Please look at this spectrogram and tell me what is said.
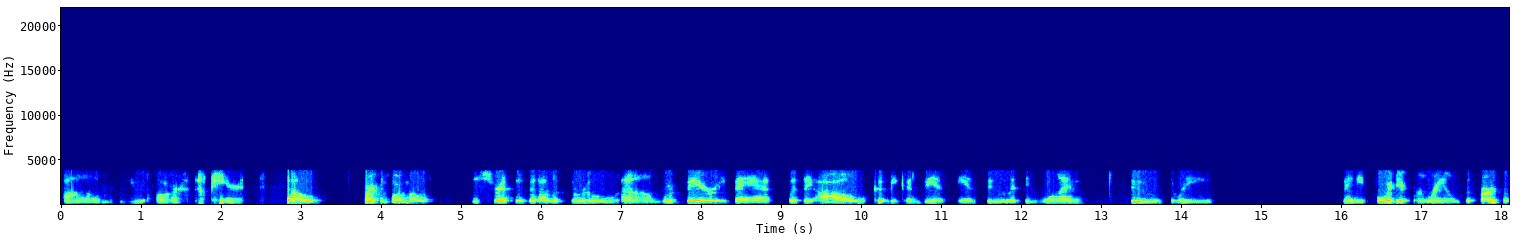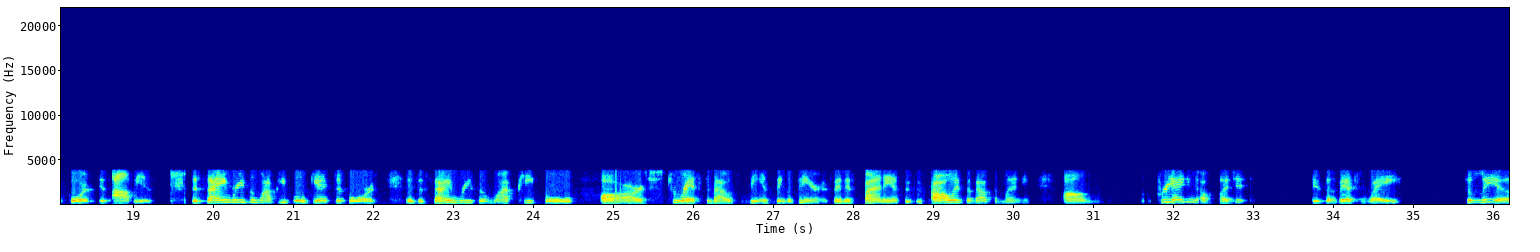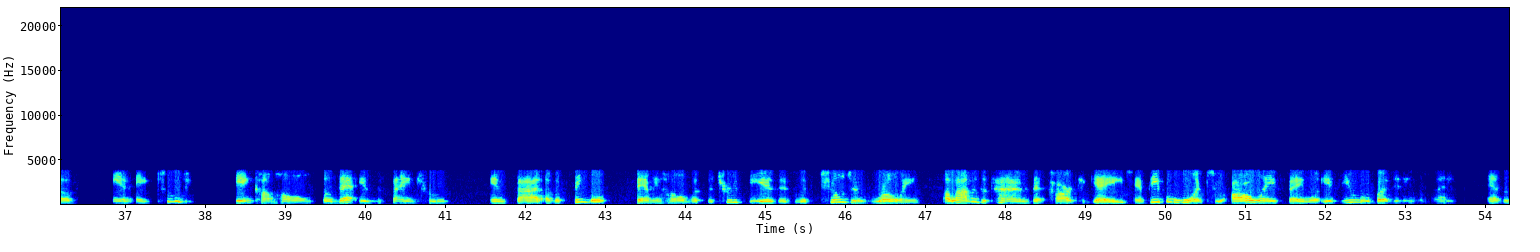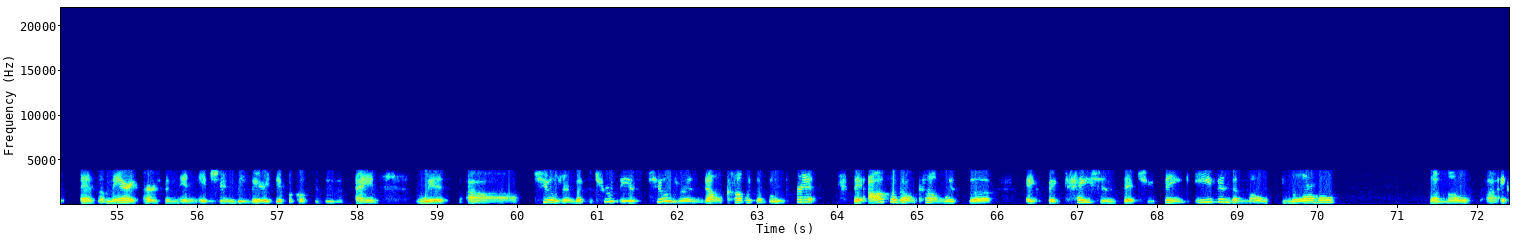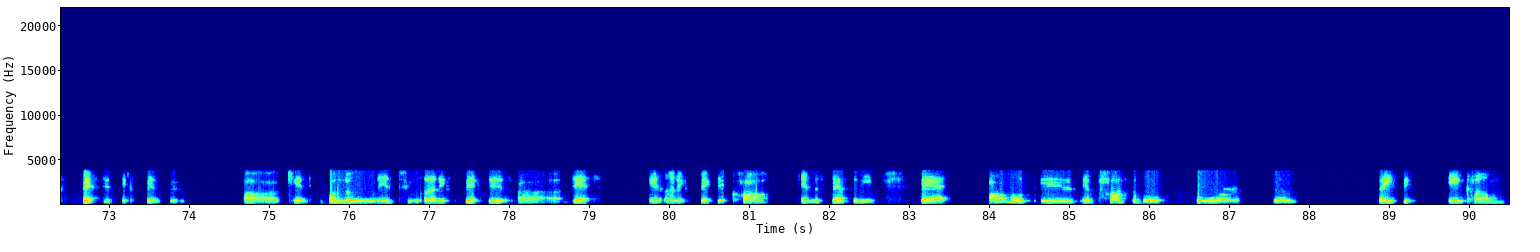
um, you are the parent. So, first and foremost, the stresses that I looked through um, were very bad, but they all could be condensed into, let's see, one, two, three, maybe four different realms. The first, of course, is obvious. The same reason why people get divorced is the same reason why people are stressed about being single parents and it's finances. It's always about the money. Um, creating a budget is the best way to live in a two income home. So that is the same truth inside of a single family home. But the truth is, is with children growing, a lot of the times that's hard to gauge. And people want to always say, well, if you were budgeting the money as a as a married person, then it shouldn't be very difficult to do the same with uh, children. But the truth is, children don't come with a blueprint. They also don't come with the expectations that you think. Even the most normal, the most uh, expected expenses uh, can balloon into unexpected uh, debt and unexpected cost and necessity that almost is impossible for the basic income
